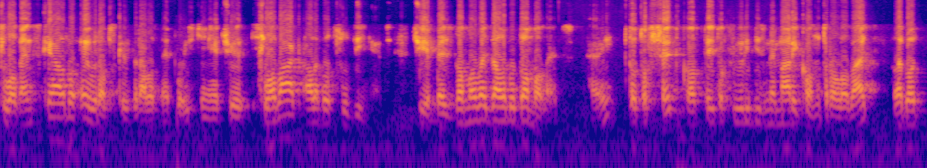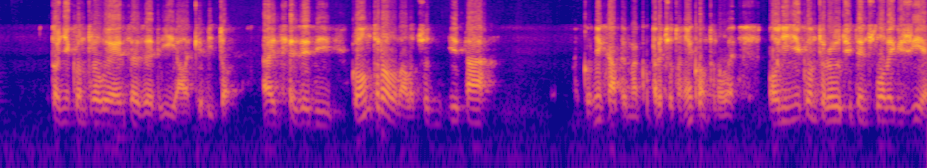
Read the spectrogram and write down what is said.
slovenské alebo európske zdravotné poistenie, či je Slovák alebo cudzinec, či je bezdomovec alebo domovec. Hej? Toto všetko v tejto chvíli by sme mali kontrolovať, lebo to nekontroluje NCZI, ale keby to NCZI kontrolovalo, čo je tá ako nechápem, ako prečo to nekontroluje. Oni nekontrolujú, či ten človek žije,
